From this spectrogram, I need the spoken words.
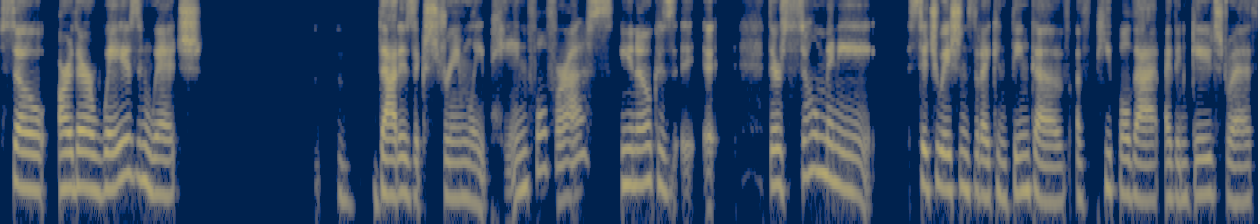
So are there ways in which that is extremely painful for us? You know because there's so many situations that i can think of of people that i've engaged with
